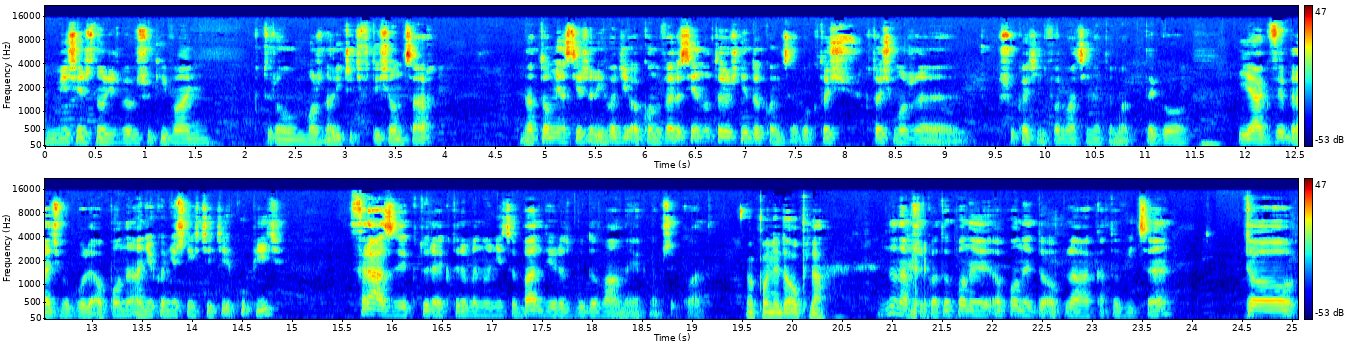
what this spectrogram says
miesięczną liczbę wyszukiwań, którą można liczyć w tysiącach. Natomiast jeżeli chodzi o konwersję, no to już nie do końca, bo ktoś, ktoś może szukać informacji na temat tego, jak wybrać w ogóle opony, a niekoniecznie chcieć je kupić frazy, które, które będą nieco bardziej rozbudowane, jak na przykład opony do Opla. No na przykład opony, opony do Opla Katowice, to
